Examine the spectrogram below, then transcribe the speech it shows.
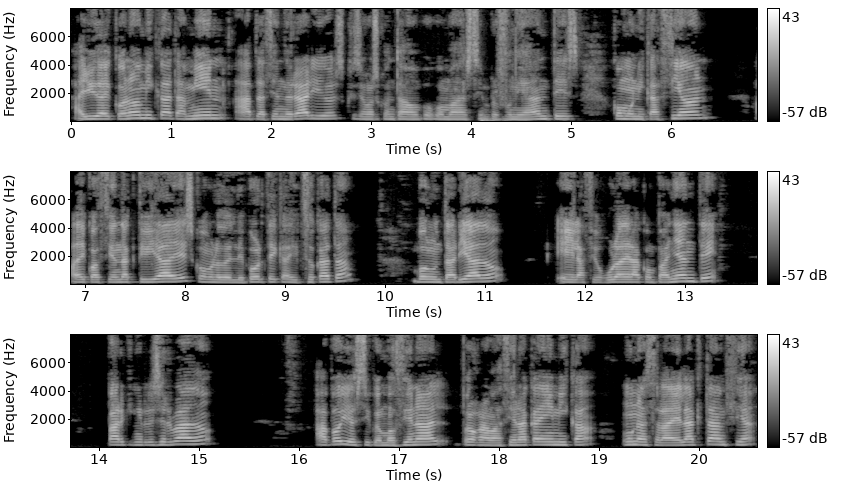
ayuda económica también, adaptación de horarios, que os hemos contado un poco más en profundidad antes, comunicación, adecuación de actividades, como lo del deporte que ha dicho Cata, voluntariado, eh, la figura del acompañante, parking reservado, apoyo psicoemocional, programación académica, una sala de lactancia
